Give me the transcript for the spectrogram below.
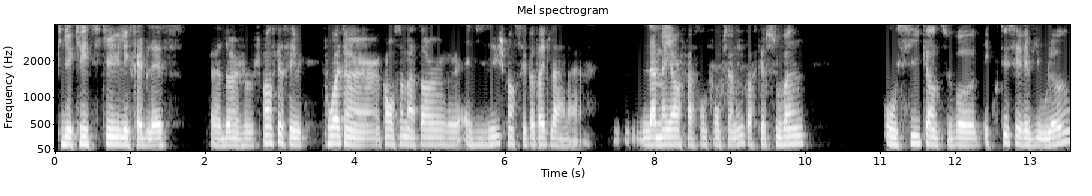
puis de critiquer les faiblesses d'un jeu. Je pense que c'est pour être un consommateur euh, avisé, je pense que c'est peut-être la, la, meilleure façon de fonctionner parce que souvent aussi quand tu vas écouter ces reviews-là,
